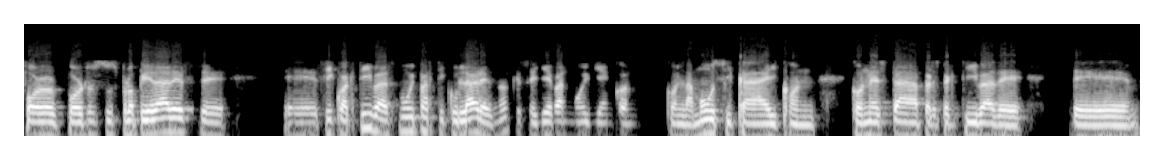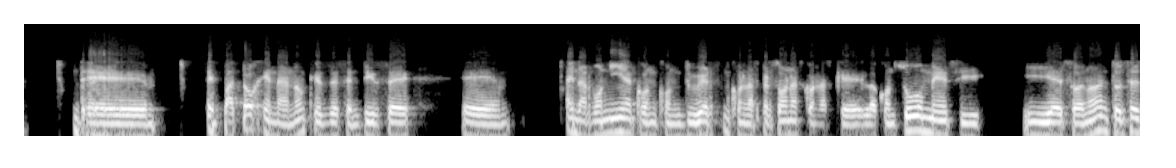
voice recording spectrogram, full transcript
por, por sus propiedades de, eh, psicoactivas muy particulares, ¿no? Que se llevan muy bien con, con la música y con, con esta perspectiva de, de, patógena, ¿no? Que es de sentirse eh, en armonía con, con, con las personas con las que lo consumes y, y eso, ¿no? Entonces,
